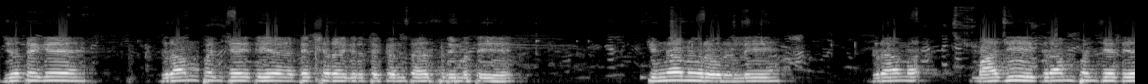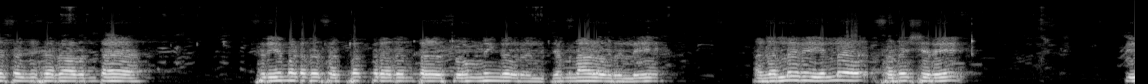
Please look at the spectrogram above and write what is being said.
ಜೊತೆಗೆ ಗ್ರಾಮ ಪಂಚಾಯಿತಿಯ ಅಧ್ಯಕ್ಷರಾಗಿರತಕ್ಕಂಥ ಶ್ರೀಮತಿ ಕಿಂಗಾನೂರವರಲ್ಲಿ ಗ್ರಾಮ ಮಾಜಿ ಗ್ರಾಮ ಪಂಚಾಯಿತಿಯ ಸದಸ್ಯರಾದಂಥ ಶ್ರೀಮಠದ ಸದ್ಭಕ್ತರಾದಂಥ ಸೋಮಲಿಂಗ್ ಅವರಲ್ಲಿ ಜಮ್ನಾಳ್ ಅವರಲ್ಲಿ ಅದಲ್ಲದೆ ಎಲ್ಲ ಸದಸ್ಯರೇ, ಈ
